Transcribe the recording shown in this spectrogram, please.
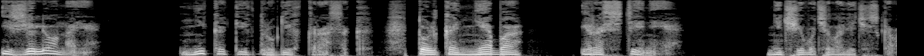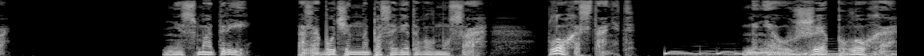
и зеленое. Никаких других красок, только небо и растения. Ничего человеческого. «Не смотри», Озабоченно посоветовал Муса. «Плохо станет». «Мне уже плохо»,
